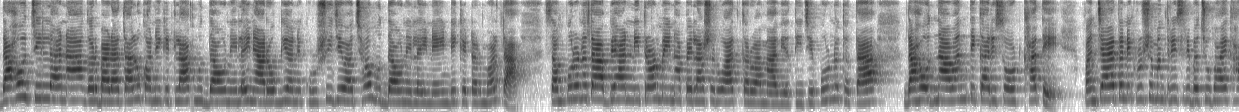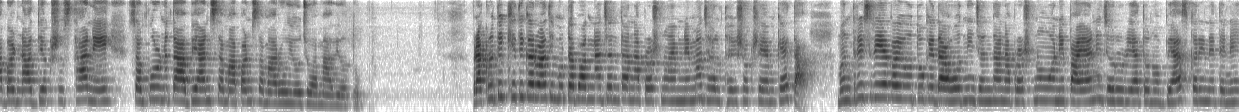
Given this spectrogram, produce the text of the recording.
દાહોદ જિલ્લાના ગરબાડા તાલુકાને કેટલાક મુદ્દાઓને લઈને આરોગ્ય અને કૃષિ જેવા છ મુદ્દાઓને લઈને ઇન્ડિકેટર મળતા સંપૂર્ણતા અભિયાનની ત્રણ મહિના પહેલાં શરૂઆત કરવામાં આવી હતી, જે પૂર્ણ થતાં દાહોદના અવંતિકા રિસોર્ટ ખાતે પંચાયત અને કૃષિમંત્રી શ્રી બચુભાઈ ખાબડના અધ્યક્ષ સ્થાને સંપૂર્ણતા અભિયાન સમાપન સમારોહ યોજવામાં આવ્યો હતો. પ્રાકૃતિક ખેતી કરવાથી મોટાભાગના જનતાના પ્રશ્નો એમને જ હલ થઈ શકશે એમ કહેતા મંત્રીશ્રીએ કહ્યું હતું કે દાહોદની જનતાના પ્રશ્નો અને પાયાની જરૂરિયાતોનો અભ્યાસ કરીને તેને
